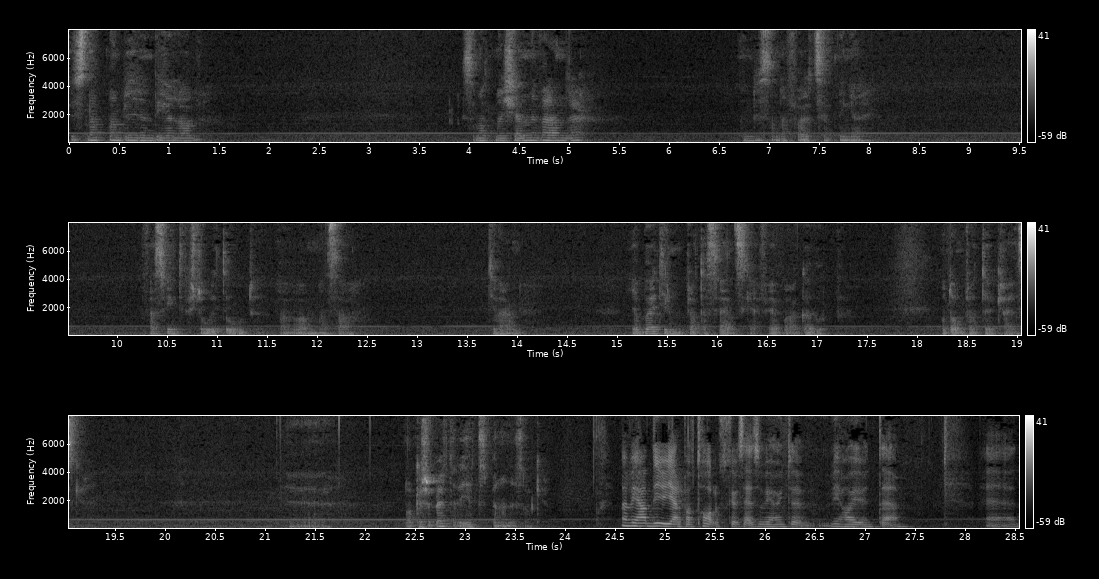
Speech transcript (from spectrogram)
hur snabbt man blir en del av... Som att man känner varandra. Under sådana förutsättningar. Fast vi inte förstod ett ord av vad man sa till varandra. Jag började till och med prata svenska för jag bara gav upp. Och de pratade ukrainska. Eh, De kanske berättade jättespännande saker. Men vi hade ju hjälp av tolk ska vi säga, så vi har, inte, vi har ju inte... Eh,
